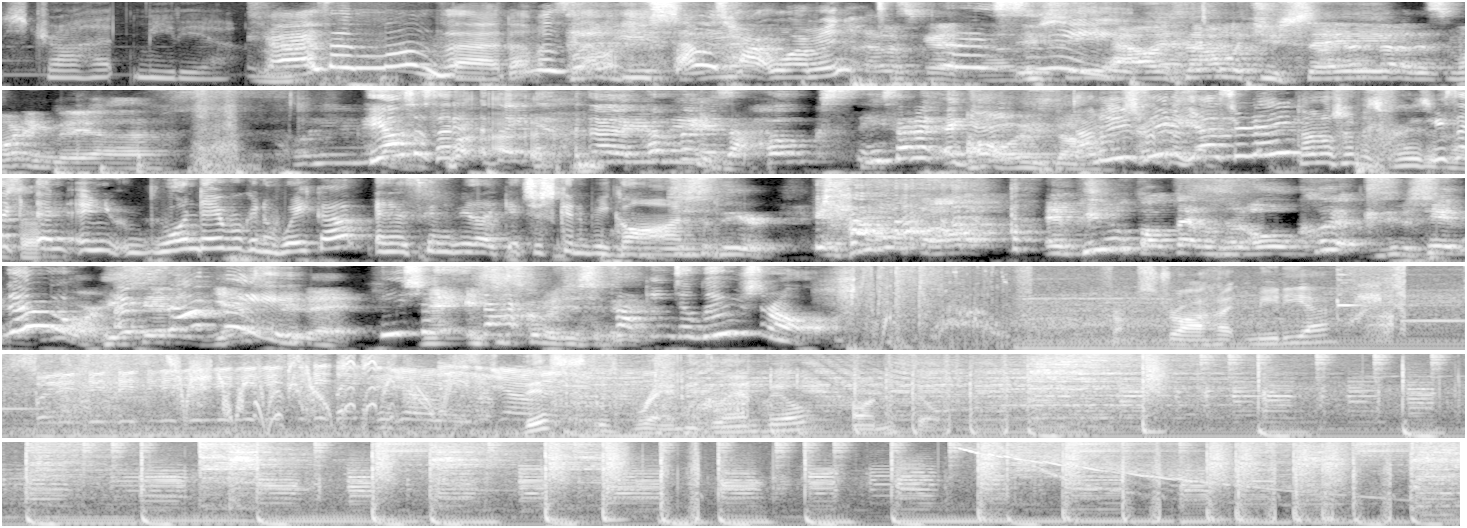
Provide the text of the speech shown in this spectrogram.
Straw Hut Media. Guys, I love that. That was Well, you that was heartwarming. That was good. That was You see how it's not what you I heard say. this morning. They uh, He also said it, like, the COVID is a hoax. He said it again. Oh, he's done. Did you see it yesterday? Donald Trump is crazy. He's like, and, and one day we're gonna wake up and it's gonna be like it's just gonna be gone. disappeared. And people thought, and people thought that was an old clip because he was saying it No, before. He said exactly. it yesterday. He's just Yeah, it's just going to disappear. fucking delusional. From Straw Hut Media, this is Brandi Glanville Unfiltered.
